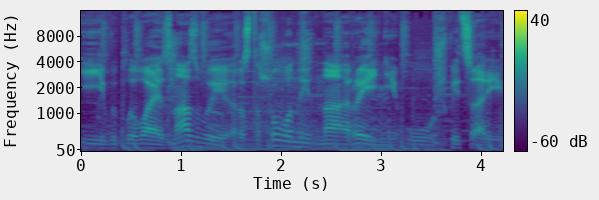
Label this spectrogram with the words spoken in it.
і випливає з назви, розташований на Рейні у Швейцарії.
